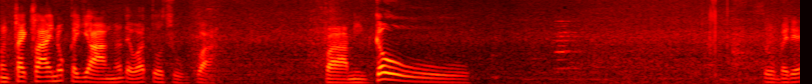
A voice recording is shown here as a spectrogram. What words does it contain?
มันคล้ายๆ นกกระยางนะ แต่ว่าตัวสูงกว่าฟามิงโกซูมไปดิ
